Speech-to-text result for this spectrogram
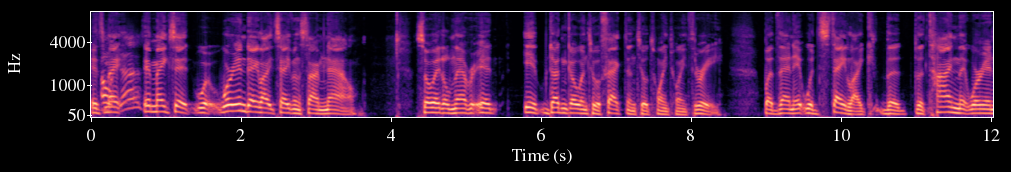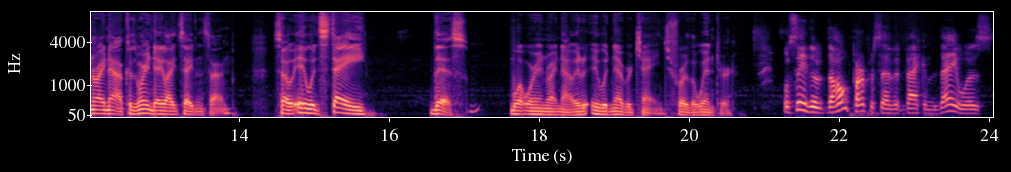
It's Oh, ma- it does? it makes it. We're, we're in daylight savings time now, so it'll never it it doesn't go into effect until 2023. But then it would stay like the the time that we're in right now because we're in daylight savings time. So it would stay this what we're in right now. It it would never change for the winter. Well, see, the the whole purpose of it back in the day was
